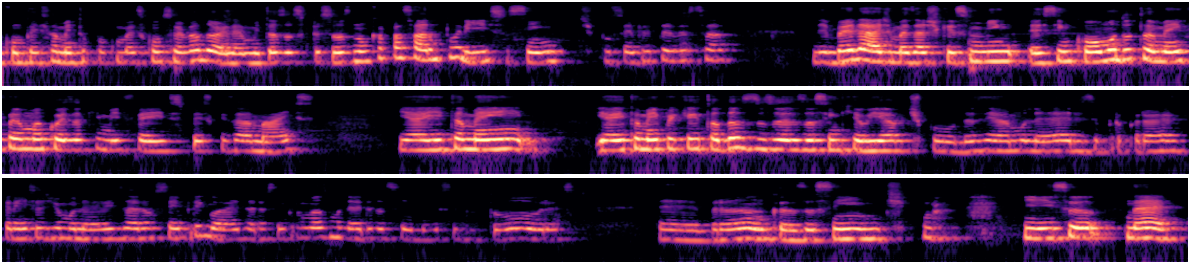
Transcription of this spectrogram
com um pensamento um pouco mais conservador, né? Muitas das pessoas nunca passaram por isso, assim, tipo, sempre teve essa Liberdade, mas acho que esse, esse incômodo também foi uma coisa que me fez pesquisar mais. E aí também, e aí também porque todas as vezes assim que eu ia, tipo, desenhar mulheres e procurar referências de mulheres eram sempre iguais, era sempre umas mulheres assim, meio sedutoras, é, brancas, assim, tipo, e isso, né,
